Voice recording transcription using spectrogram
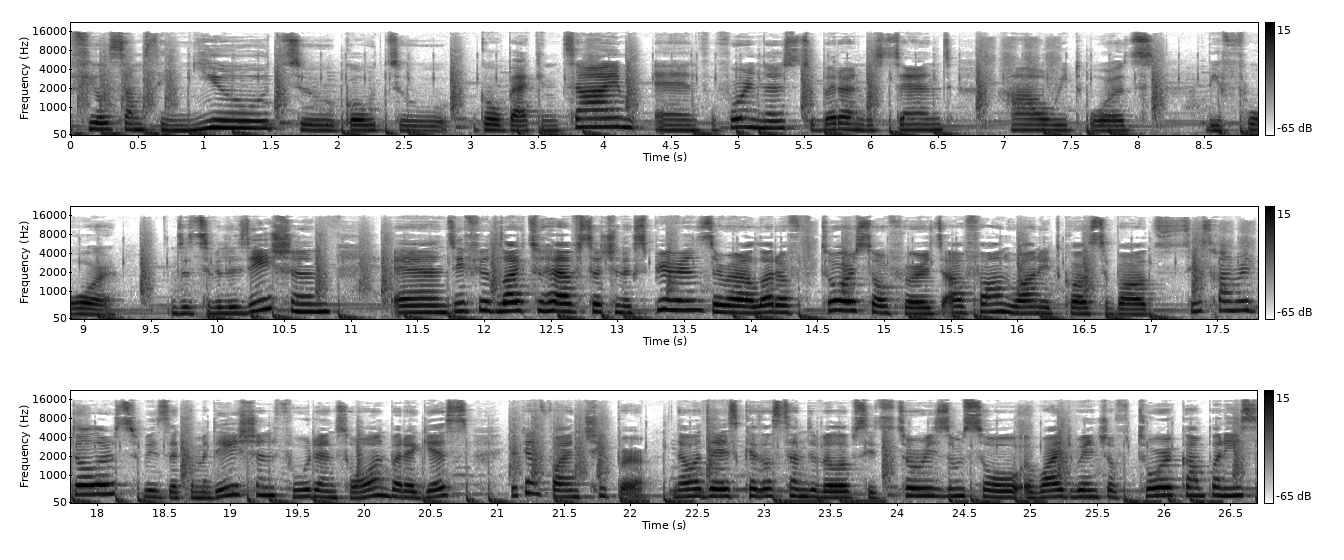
feel something new, to go to go back in time, and for foreigners to better understand how it was before the civilization. And if you'd like to have such an experience, there are a lot of tours offered. I found one, it costs about $600 with accommodation, food, and so on, but I guess you can find cheaper. Nowadays, Kazakhstan develops its tourism, so a wide range of tour companies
